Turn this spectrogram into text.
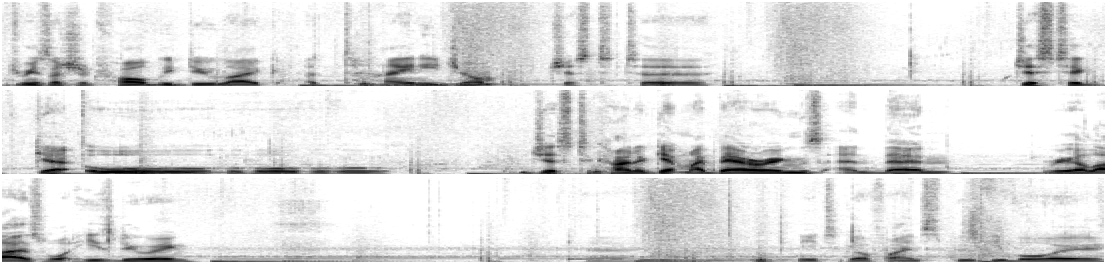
Which means I should probably do, like, a tiny jump just to... Just to get... Oh. Just to kind of get my bearings and then realize what he's doing. Need to go find Spooky Boy.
